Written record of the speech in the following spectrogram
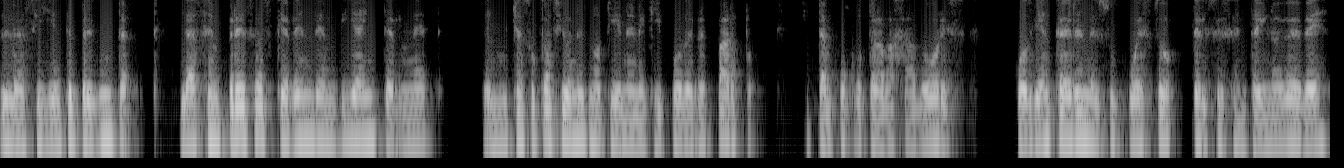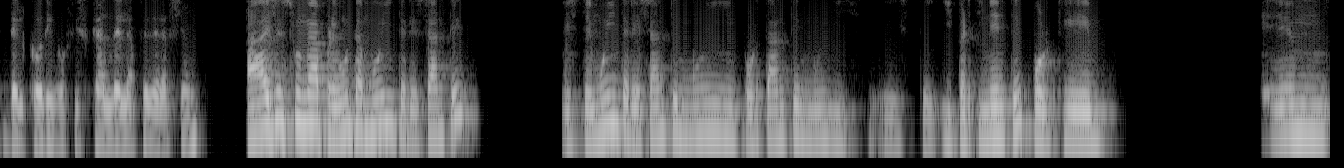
la siguiente pregunta. Las empresas que venden vía Internet en muchas ocasiones no tienen equipo de reparto y tampoco trabajadores. ¿Podrían caer en el supuesto del 69B del Código Fiscal de la Federación? Ah, esa es una pregunta muy interesante, este, muy interesante, muy importante, muy este, y pertinente, porque em,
